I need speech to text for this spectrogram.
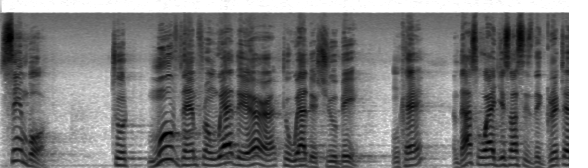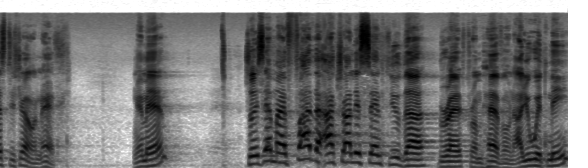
symbol to move them from where they are to where they should be. Okay? And that's why Jesus is the greatest teacher on earth. Amen? So he said, My father actually sent you the bread from heaven. Are you with me?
